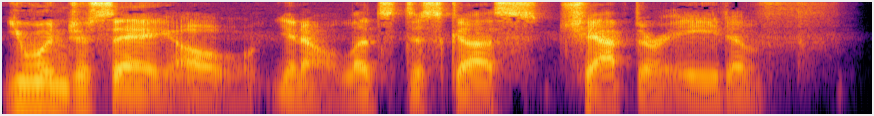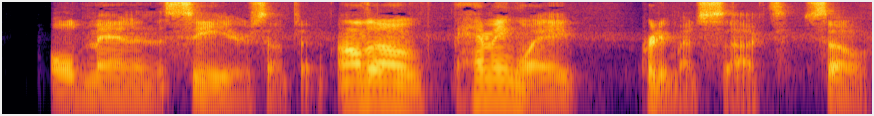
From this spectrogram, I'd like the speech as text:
you wouldn't just say, "Oh, you know, let's discuss chapter eight of Old Man in the Sea" or something. Although Hemingway pretty much sucked. So,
